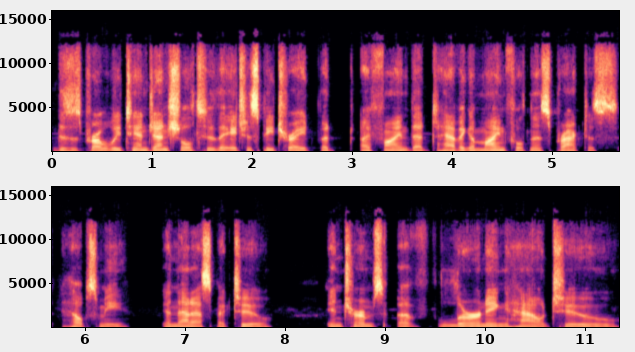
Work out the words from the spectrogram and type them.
This is probably tangential to the hsp trait but i find that having a mindfulness practice helps me in that aspect too in terms of learning how to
